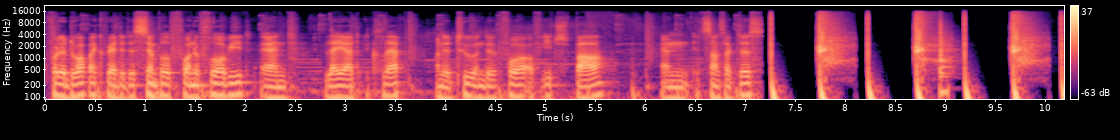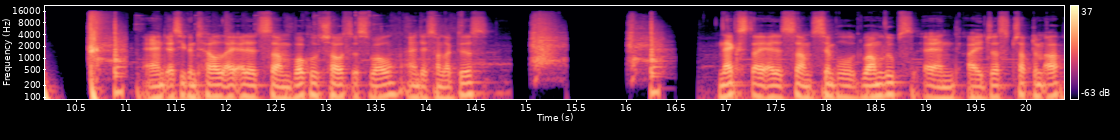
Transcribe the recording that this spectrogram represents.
For the drop I created a simple 4 on the floor beat and layered a clap on the 2 and the 4 of each bar and it sounds like this. And as you can tell, I added some vocal shouts as well, and they sound like this. Next, I added some simple drum loops, and I just chopped them up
